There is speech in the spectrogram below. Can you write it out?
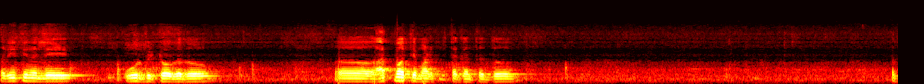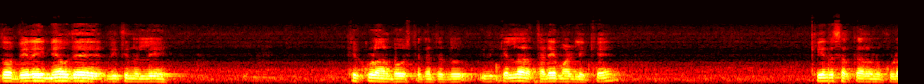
ರೀತಿಯಲ್ಲಿ ಊರು ಬಿಟ್ಟು ಹೋಗೋದು ಆತ್ಮಹತ್ಯೆ ಮಾಡ್ಕೊಳ್ತಕ್ಕಂಥದ್ದು ಅಥವಾ ಬೇರೆ ಇನ್ಯಾವುದೇ ರೀತಿಯಲ್ಲಿ ಕಿರುಕುಳ ಅನುಭವಿಸ್ತಕ್ಕಂಥದ್ದು, ಇದಕ್ಕೆಲ್ಲ ತಡೆ ಮಾಡಲಿಕ್ಕೆ ಕೇಂದ್ರ ಸರ್ಕಾರನು ಕೂಡ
